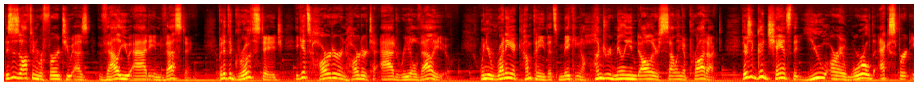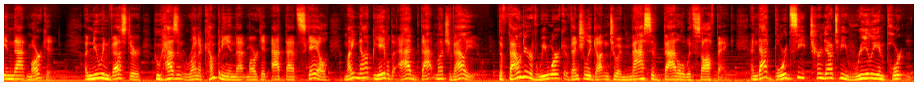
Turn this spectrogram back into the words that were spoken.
This is often referred to as value add investing, but at the growth stage, it gets harder and harder to add real value. When you're running a company that's making $100 million selling a product, there's a good chance that you are a world expert in that market. A new investor who hasn't run a company in that market at that scale might not be able to add that much value. The founder of WeWork eventually got into a massive battle with SoftBank, and that board seat turned out to be really important.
